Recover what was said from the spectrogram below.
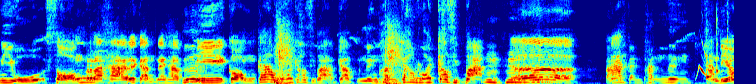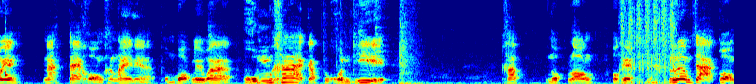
มีอยู่ 2 ราคาด้วยกันนะครับคือมีกล่อง 990 บาทกับ 1,990 บาทอืมเออต่านะงกันพันหนึ่งพันเดียวเอง นะแต่ของข้างในเนี่ย ผมบอกเลยว่า คุ้มค่ากับทุกคนที่ครับนกร้อง โอเค เริ่มจากกล่อง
